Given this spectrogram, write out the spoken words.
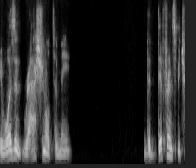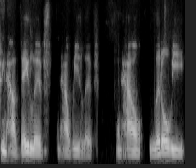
it wasn't rational to me. The difference between how they live and how we live and how little we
